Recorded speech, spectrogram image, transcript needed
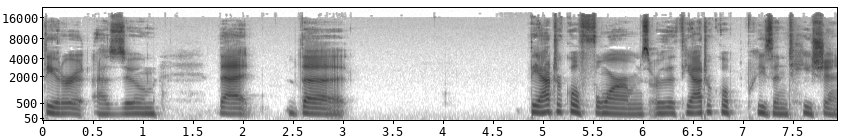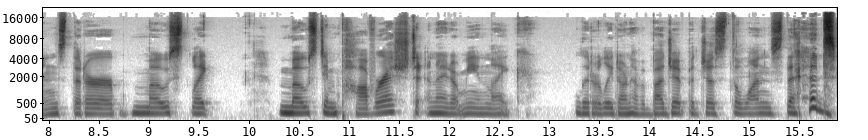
theater as Zoom that the theatrical forms or the theatrical presentations that are most like most impoverished and I don't mean like literally don't have a budget but just the ones that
